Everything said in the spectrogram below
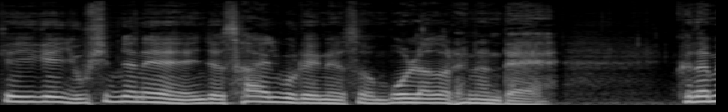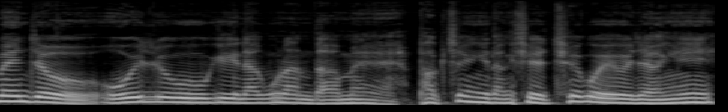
이게 60년에 이제 4.19로 인해서 몰락을 했는데 그 다음에 이제 5.16이 나고 난 다음에 박정희 당시에 최고의 의장이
